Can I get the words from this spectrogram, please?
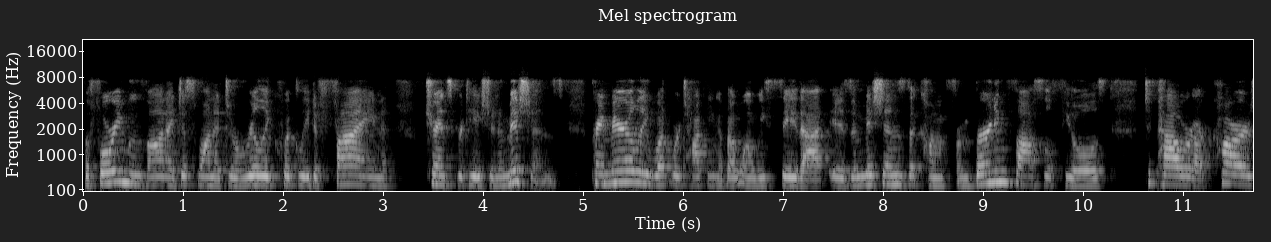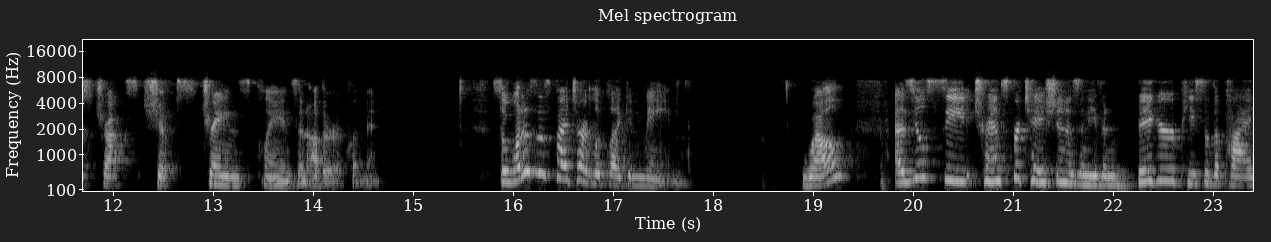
Before we move on, I just wanted to really quickly define transportation emissions. Primarily what we're talking about when we say that is emissions that come from burning fossil fuels to power our cars, trucks, ships, trains, planes, and other equipment. So what does this pie chart look like in Maine? Well, as you'll see, transportation is an even bigger piece of the pie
